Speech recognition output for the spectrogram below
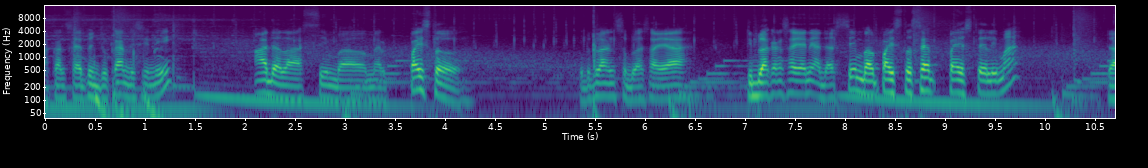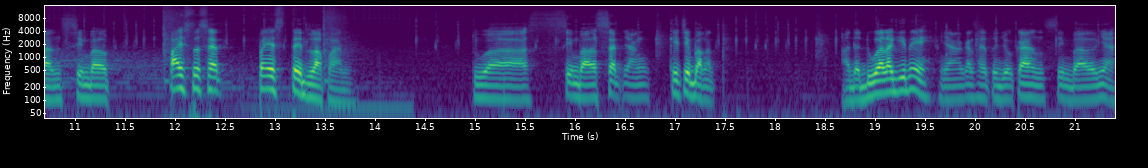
akan saya tunjukkan di sini adalah simbal merek Paiste. Kebetulan sebelah saya, di belakang saya ini ada simbal Paiste Set PST5 dan simbal Paiste Set PST8. Dua simbal set yang kece banget. Ada dua lagi nih yang akan saya tunjukkan simbalnya.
